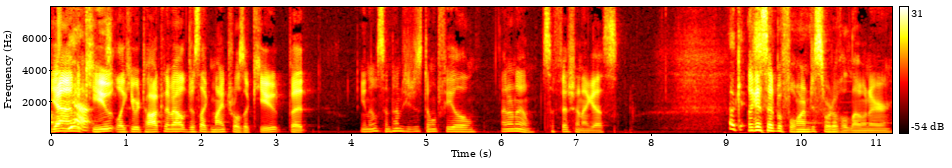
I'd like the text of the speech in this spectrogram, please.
Yeah, I'm Yeah. acute, like you were talking about, just like mitral's acute, but you know, sometimes you just don't feel, I don't know, sufficient, I guess. Okay. Like I said before, I'm just sort of a loner,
